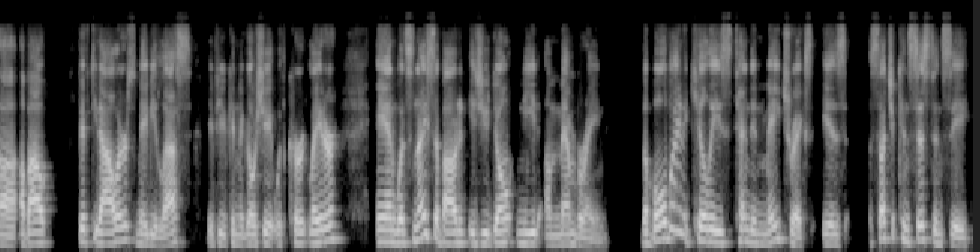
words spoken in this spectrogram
uh, about $50, maybe less if you can negotiate with Kurt later. And what's nice about it is you don't need a membrane. The bovine Achilles tendon matrix is such a consistency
